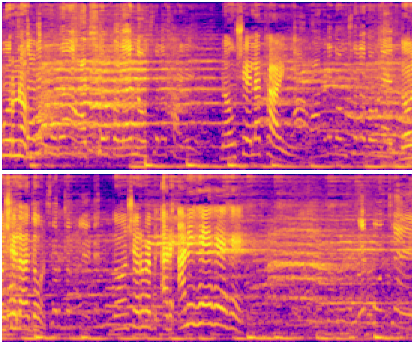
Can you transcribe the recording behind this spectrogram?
पूर्ण. जिताडा पुढे आठशे रुपयाला आहे नऊशेला थाळी आहे. नऊशेला थाळी. बांगडे दोनशेला दोन आहेत. दोनशेला दोन. दोनशे रुपये प्लेट आहे. दोनशे रुपये आणि- आणि हे हे हे. हे पोचे आहे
